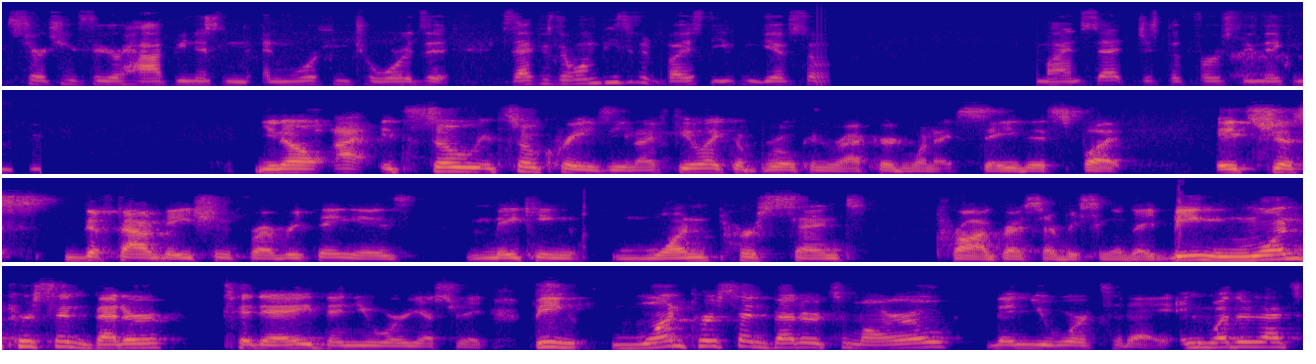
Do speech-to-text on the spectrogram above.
searching for your happiness and, and working towards it. Zach, is there one piece of advice that you can give some mindset, just the first thing they can do? You know, I, it's so it's so crazy, and I feel like a broken record when I say this, but it's just the foundation for everything is making one percent progress every single day, being one percent better today than you were yesterday, being 1% better tomorrow than you were today. And whether that's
